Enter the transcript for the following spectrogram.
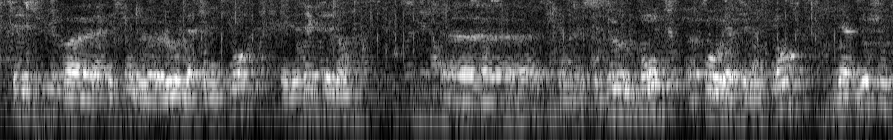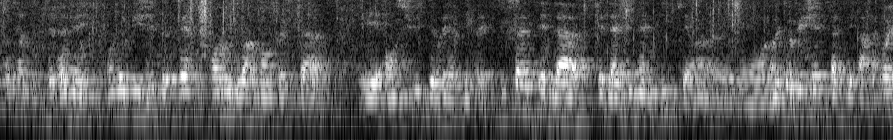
C'est sur euh, la question de l'eau et de l'assainissement et des excédents. Euh, de ces deux comptes, euh, eau et assainissement, il y a deux choses contradictoires. On est, on est obligé de le faire provisoirement comme ça et ensuite de réintégrer. Tout ça, c'est de la, de la gymnastique. hein, On est obligé de passer par là. Ouais,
